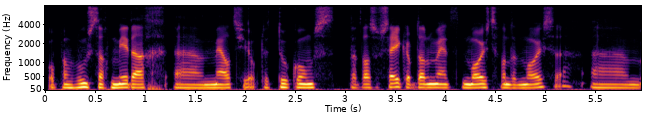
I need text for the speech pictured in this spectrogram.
Op een woensdagmiddag uh, meld je op de toekomst. Dat was zeker op dat moment het mooiste van het mooiste. Um,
